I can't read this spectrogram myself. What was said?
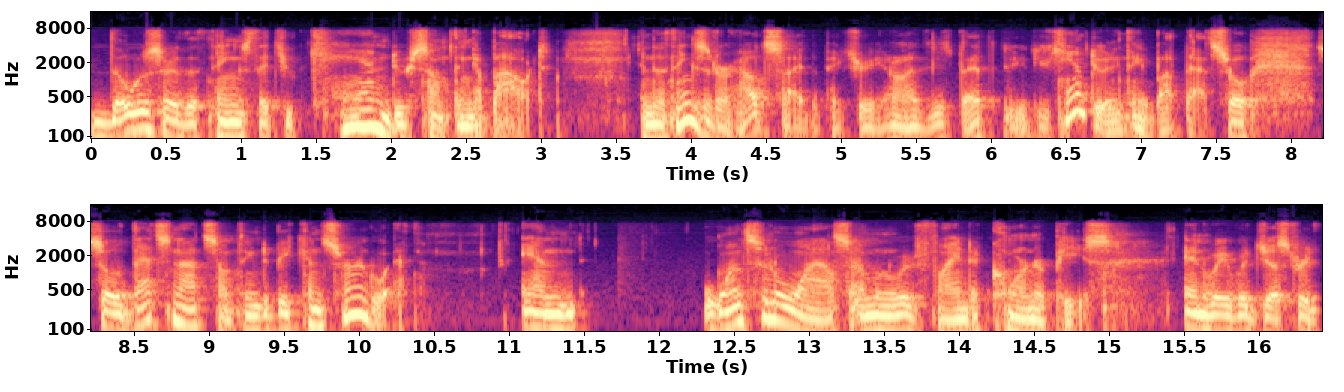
those are the things that you can do something about. And the things that are outside the picture you know that you can't do anything about that. So so that's not something to be concerned with. And once in a while someone would find a corner piece and we would just re-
